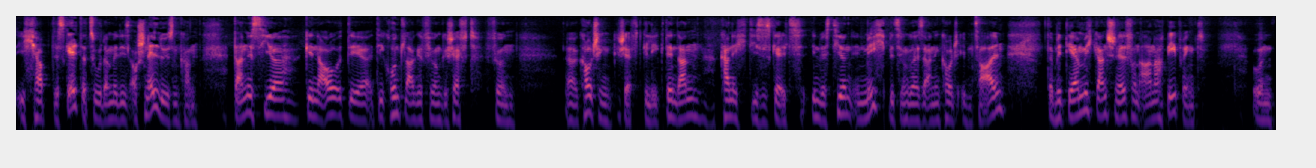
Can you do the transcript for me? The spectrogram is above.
ich habe das Geld dazu, damit ich es auch schnell lösen kann, dann ist hier genau der, die Grundlage für ein Geschäft, für ein äh, Coaching-Geschäft gelegt. Denn dann kann ich dieses Geld investieren in mich, beziehungsweise an den Coach eben zahlen, damit der mich ganz schnell von A nach B bringt. Und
